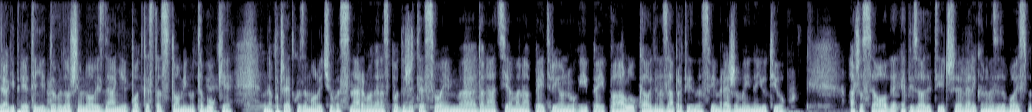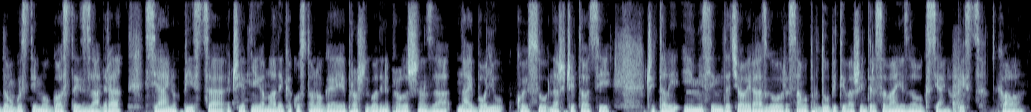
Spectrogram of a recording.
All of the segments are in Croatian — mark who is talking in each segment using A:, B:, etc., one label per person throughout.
A: Dragi prijatelji, dobrodošli u novo izdanje podcasta 100 minuta buke. Na početku zamolit ću vas naravno da nas podržite svojim e, donacijama na Patreonu i Paypalu, kao i da nas zapratite na svim mrežama i na YouTube. A što se ove epizode tiče, veliko nam je zadovoljstvo da ugostimo gosta iz Zadra, sjajnog pisca, čija knjiga Mladenka Kostonoga je prošle godine proglašena za najbolju koju su naši čitaoci čitali i mislim da će ovaj razgovor samo produbiti vaše interesovanje za ovog sjajnog pisca. Hvala vam.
